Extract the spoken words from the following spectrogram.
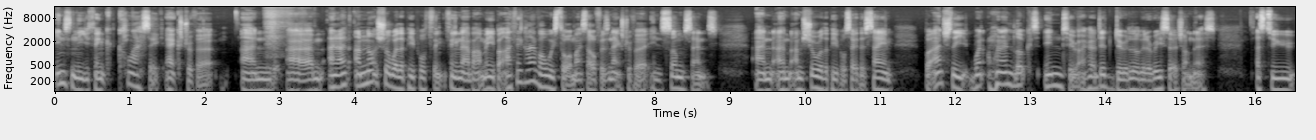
instantly you think classic extrovert and um, and I, am not sure whether people think think that about me, but I think I've always thought of myself as an extrovert in some sense, and I'm, I'm sure other people say the same. But actually, when when I looked into, I did do a little bit of research on this as to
